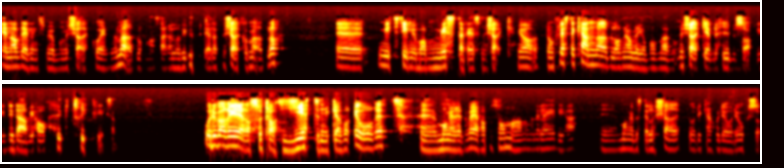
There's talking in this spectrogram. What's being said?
en avdelning som jobbar med kök och en med möbler. Man säger, eller det är uppdelat på kök och möbler. Eh, mitt team jobbar mestadels med kök. Ja, de flesta kan möbler, några jobbar med möbler, men kök är det huvudsakligen. Det är där vi har högt tryck. Liksom. Och det varierar såklart jättemycket över året. Eh, många renoverar på sommaren när man är lediga. Eh, många beställer kök och det kanske då det också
